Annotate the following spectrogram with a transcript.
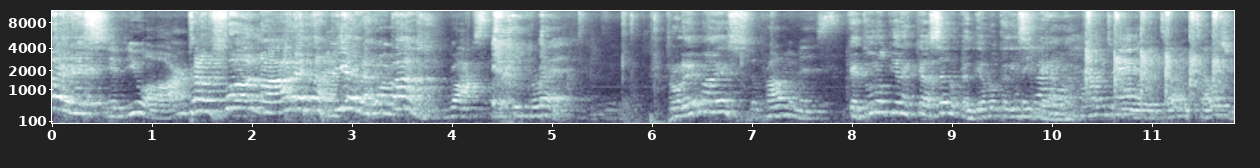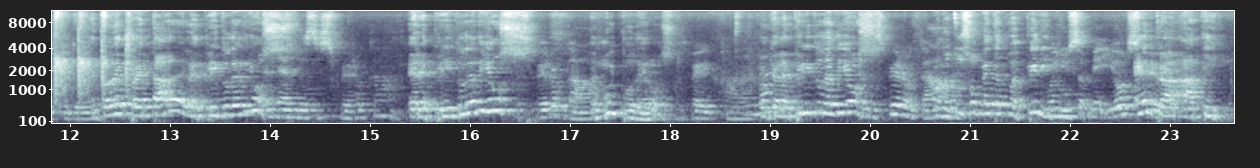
eres, if you are, transforma ahora estas piedras en bread. El problema es The problem is, que tú no tienes que hacer lo que el diablo te that dice you que don't hagas. Entonces pues, está el Espíritu de Dios. El Espíritu de Dios es muy poderoso. Porque el Espíritu de Dios, cuando tú sometes tu espíritu, entra a ti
